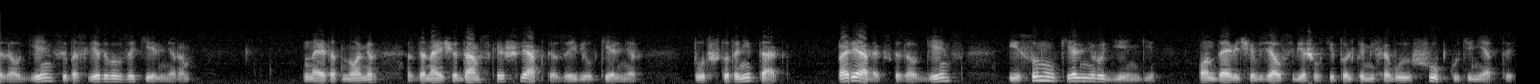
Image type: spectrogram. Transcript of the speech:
сказал Гейнс и последовал за Кельнером. «На этот номер сдана еще дамская шляпка», — заявил Кельнер. «Тут что-то не так». «Порядок», — сказал Гейнс и сунул Кельнеру деньги. Он давеча взял с вешалки только меховую шубку Тинетты.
